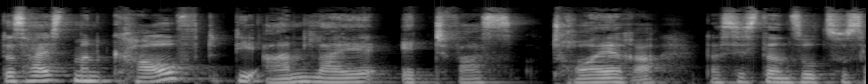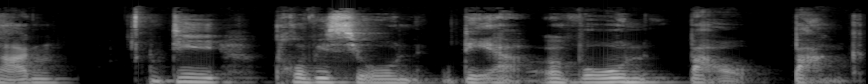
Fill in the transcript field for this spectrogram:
Das heißt, man kauft die Anleihe etwas teurer. Das ist dann sozusagen die Provision der Wohnbaubank.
